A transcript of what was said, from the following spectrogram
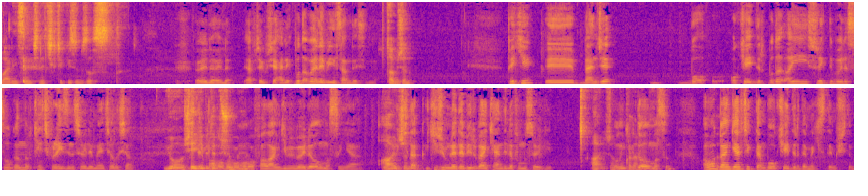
Bari insan içine çıkacak yüzümüz olsun. öyle öyle. Yapacak bir şey. Hani bu da böyle bir insan desinler. Tabii canım. Peki e, bence bu okeydir. Bu da ay sürekli böyle sloganını, catchphrase'ini söylemeye çalışan Yo şey işte gibi de düşünme baba baba falan gibi böyle olmasın ya. Hayır iki, dak- iki cümlede bir ben kendi lafımı söyleyeyim. Hayır canım Onun gibi de olmasın. Ama ben gerçekten bu okeydir demek istemiştim.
